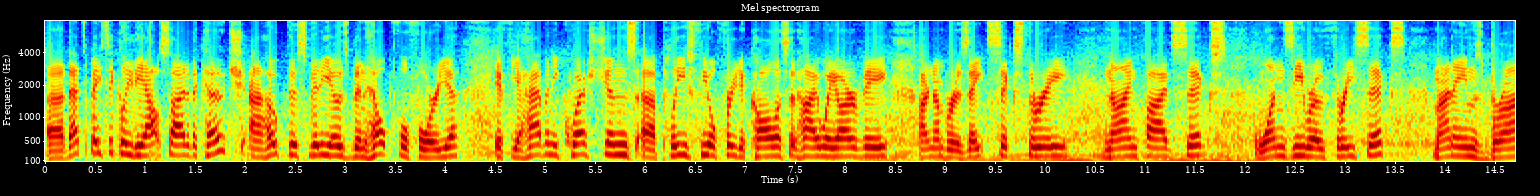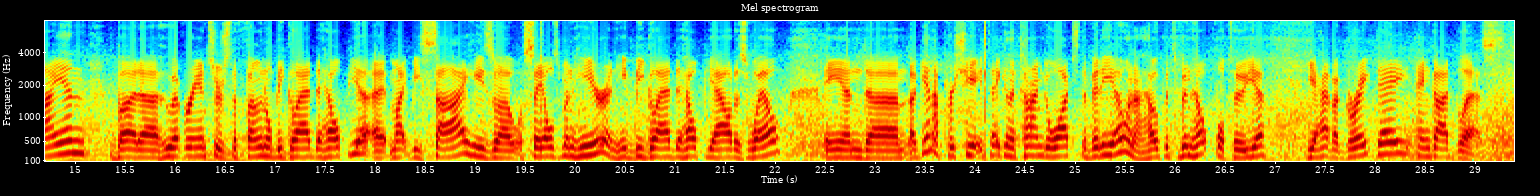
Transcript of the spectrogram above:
uh, that's basically the outside of the coach. I hope this video has been helpful for you. If you have any questions, uh, please feel free to call us at Highway RV. Our number is 863-956-1036. My name's Brian, but uh, whoever answers the phone will be glad to help you. It might be Cy. He's a salesman here, and he'd be glad to help you out as well. And um, again, I appreciate you taking the time to watch the video, and I hope it's been helpful to you. You have a great day, and God bless.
